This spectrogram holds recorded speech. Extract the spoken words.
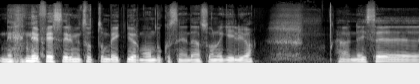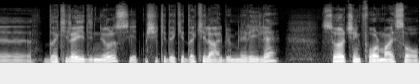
ne, nefeslerimi tuttum bekliyorum. 19 seneden sonra geliyor. Her neyse Dakila'yı dinliyoruz. 72'deki Dakila albümleriyle Searching for My Soul.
